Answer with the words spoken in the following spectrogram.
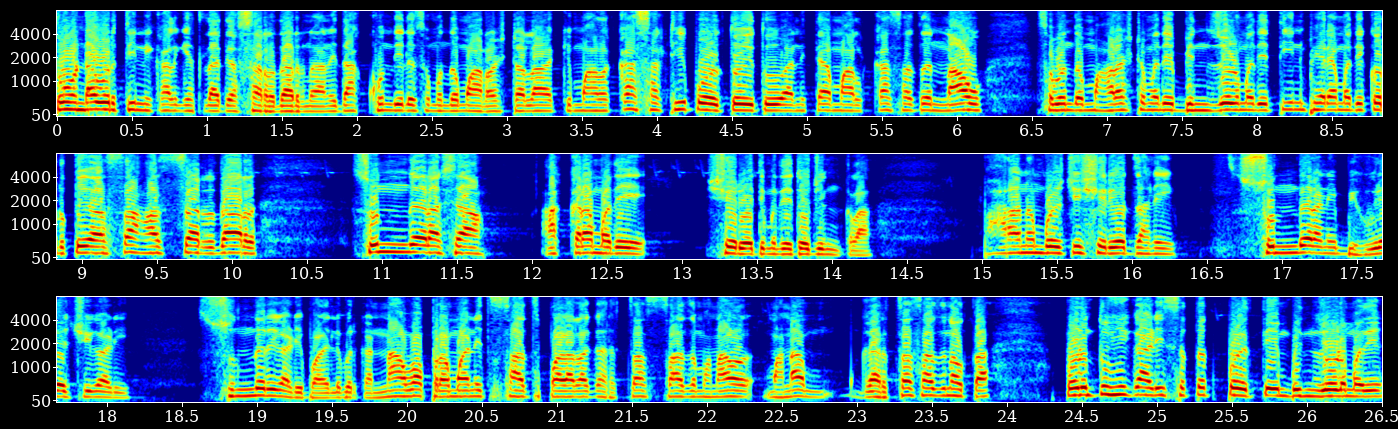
तोंडावरती निकाल घेतला त्या सरदारनं आणि दाखवून दिले संबंध महाराष्ट्राला की मालकासाठी पळतोय तो आणि त्या मालकासाचं नाव संबंध महाराष्ट्रामध्ये बिंजोडमध्ये तीन फेऱ्यामध्ये करतोय असा हा सरदार सुंदर अशा अकरामध्ये शर्यतीमध्ये तो जिंकला. बारा नंबरची शर्यत झाली. सुंदर आणि भिवऱ्याची गाडी. सुंदर गाडी पळाली बरं का. नावाप्रमाणेच साज पळाला घरचा साज म्हणा म्हणा घरचा साज नव्हता. परंतु ही गाडी सतत पळते बिंजोडमध्ये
